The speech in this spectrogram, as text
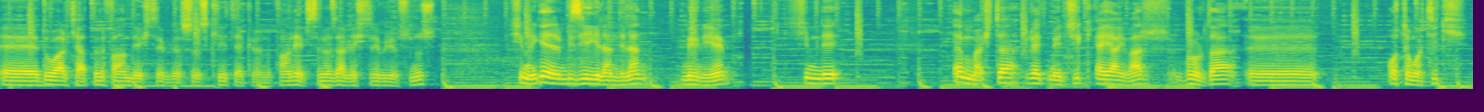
e, duvar kağıtları falan değiştirebiliyorsunuz. Kilit ekranı falan hepsini özelleştirebiliyorsunuz. Şimdi gelelim bizi ilgilendiren menüye. Şimdi en başta Red Magic AI var. Burada e, otomatik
